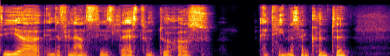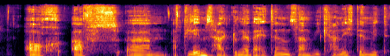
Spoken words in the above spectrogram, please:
die ja in der Finanzdienstleistung durchaus ein Thema sein könnte, auch aufs, ähm, auf die Lebenshaltung erweitern und sagen, wie kann ich denn mit,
